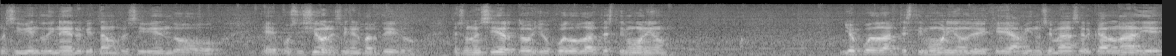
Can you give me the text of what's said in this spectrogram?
recibiendo dinero y que estamos recibiendo eh, posiciones en el partido. Eso no es cierto, yo puedo dar testimonio, yo puedo dar testimonio de que a mí no se me ha acercado nadie,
